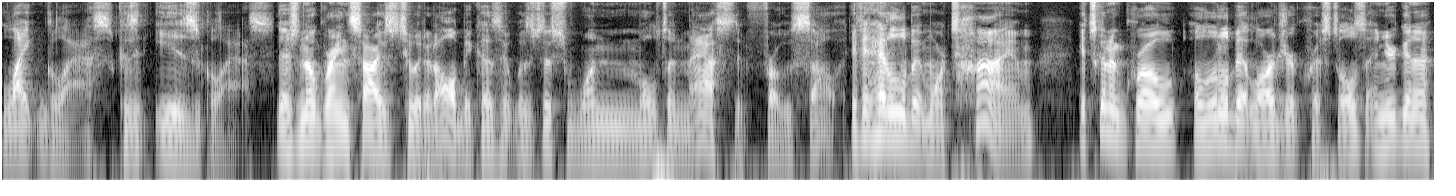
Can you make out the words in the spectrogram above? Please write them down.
like glass, because it is glass. There's no grain size to it at all because it was just one molten mass that froze solid. If it had a little bit more time, it's going to grow a little bit larger crystals, and you're going to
